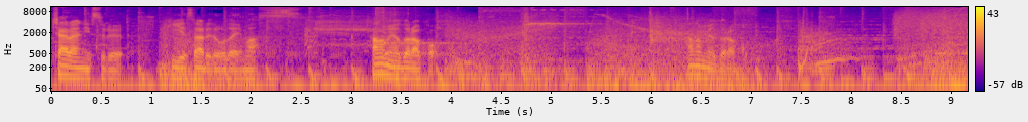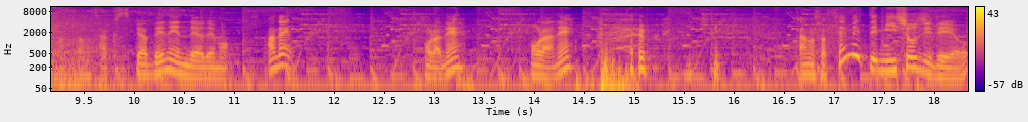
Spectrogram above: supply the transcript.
チャラにする PSR でございます。頼むよドラコ。頼むよドラコサクスピア出ねえんだよでも。あんでほらね。ほらね。あのさせめて未所持でよ。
